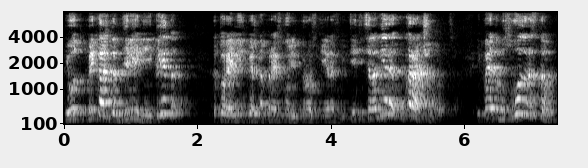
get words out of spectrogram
И вот при каждом делении клеток, которое неизбежно происходит при росте и развитии, эти теломеры укорачиваются. И поэтому с возрастом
